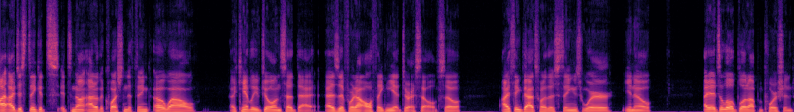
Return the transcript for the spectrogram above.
I, I just think it's it's not out of the question to think, oh wow, I can't believe Joel said that, as if we're not all thinking it to ourselves. So I think that's one of those things where you know it's a little blown out proportion.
